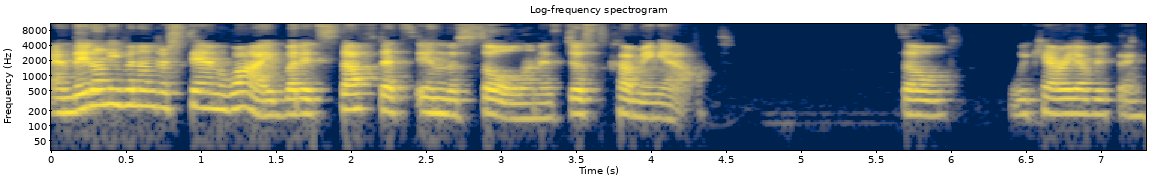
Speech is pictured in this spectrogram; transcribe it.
and they don't even understand why but it's stuff that's in the soul and it's just coming out so we carry everything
